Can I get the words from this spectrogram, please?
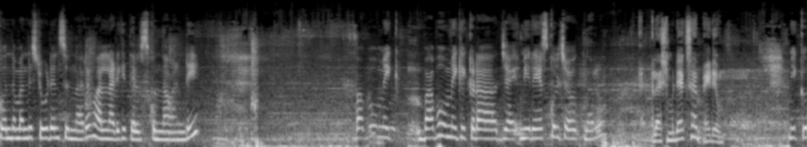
కొంతమంది స్టూడెంట్స్ ఉన్నారు వాళ్ళని అడిగి తెలుసుకుందామండి. బాబు మీకు బాబు మీకు ఇక్కడ జై మీరు ఏ స్కూల్ చదువుతున్నారు? లక్ష్మీ టెక్స్ మీడియం. మీకు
